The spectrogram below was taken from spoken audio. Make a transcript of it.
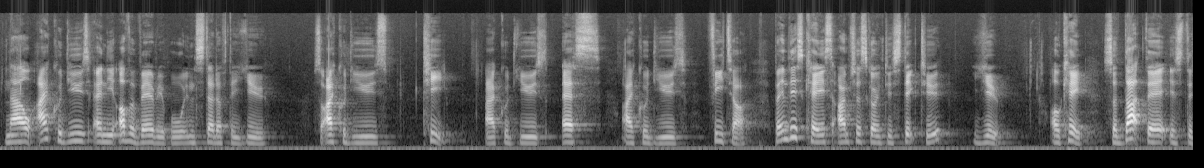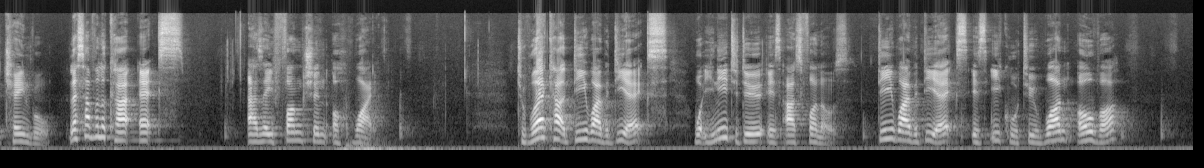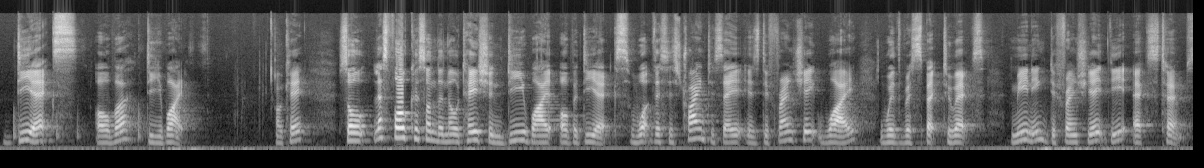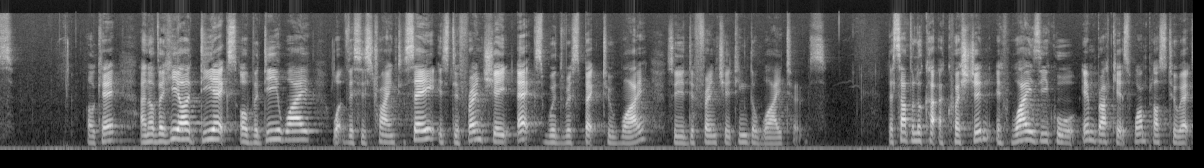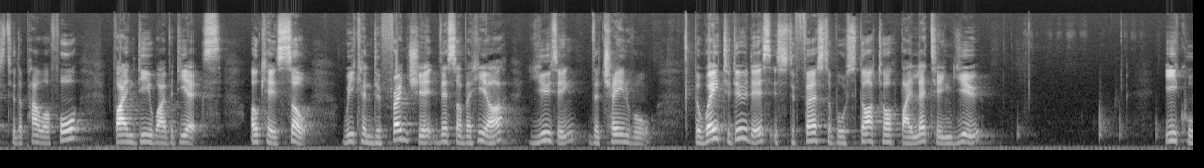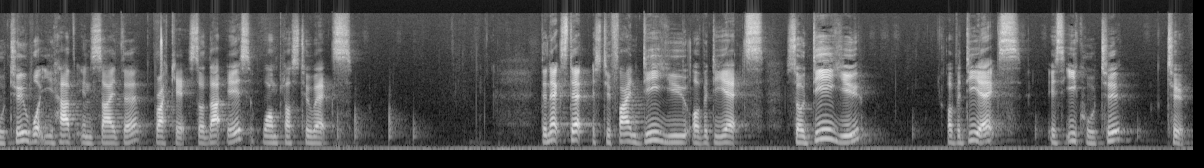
Now, I could use any other variable instead of the u. So, I could use t, I could use s, I could use theta. But in this case, I'm just going to stick to u. Okay, so that there is the chain rule. Let's have a look at x as a function of y. To work out dy over dx, what you need to do is as follows. dy over dx is equal to 1 over dx over dy. Okay, so let's focus on the notation dy over dx. What this is trying to say is differentiate y with respect to x meaning differentiate the x terms. Okay, and over here, dx over dy, what this is trying to say is differentiate x with respect to y, so you're differentiating the y terms. Let's have a look at a question. If y is equal, in brackets, 1 plus 2x to the power 4, find dy over dx. Okay, so we can differentiate this over here using the chain rule. The way to do this is to first of all start off by letting u equal to what you have inside the bracket. So that is 1 plus 2x. The next step is to find du over dx. So du over dx is equal to 2.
